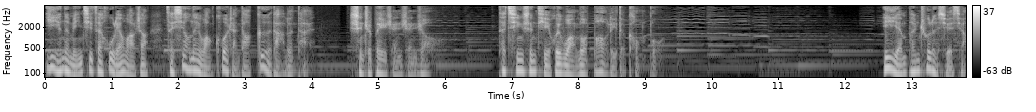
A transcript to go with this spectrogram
伊言的名气在互联网上，在校内网扩展到各大论坛，甚至被人人肉。他亲身体会网络暴力的恐怖。一言搬出了学校，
